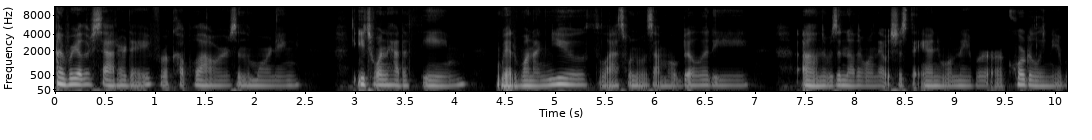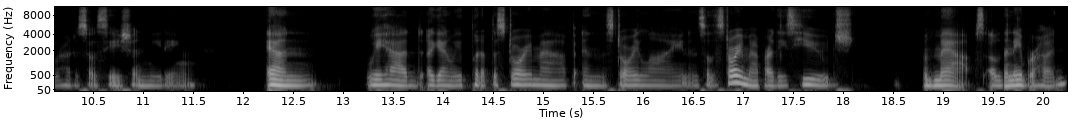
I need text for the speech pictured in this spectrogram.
every other Saturday for a couple hours in the morning. Each one had a theme. We had one on youth, the last one was on mobility. Um, there was another one that was just the annual neighbor or quarterly neighborhood association meeting. And we had, again, we put up the story map and the storyline. And so the story map are these huge maps of the neighborhood.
